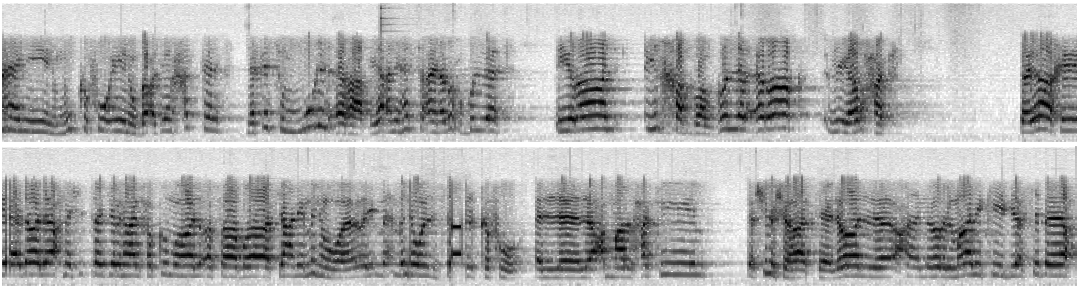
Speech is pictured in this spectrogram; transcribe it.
مهنيين مو كفؤين وبعدين حتى نفسهم مو للعراق. يعني هسه أنا أروح أقول له إيران يتخبل قول له العراق يضحك. فيا أخي هذول إحنا شو ترجى من هاي الحكومة وهاي العصابات يعني من هو؟ من هو الإنسان الكفؤ ال- عمار الحكيم؟ شنو شهادته؟ لو نور المالكي يبيع سبح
